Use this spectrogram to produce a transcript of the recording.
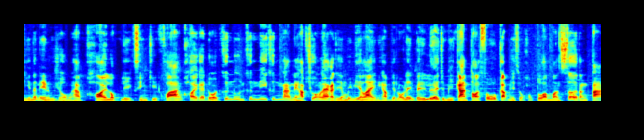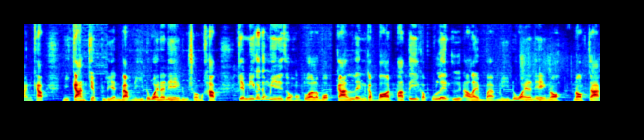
นี้นั่นเองท่านผู้ชมครับคอยหลบหลีกสิ่งกีดขวางคอยกระโดดขึ้นนู่นขึ้นนี่ขึ้นนั่นนะครับช่วงแรกอาจจะยังไม่มีอะไรนะครับเดี๋ยวเราเล่นไปเรื่อยๆจะมีการต่อสู้กับในส่วนของตัวมอนสเตอร์ต่างๆนะครับมีการเก็บเหรียญแบบนี้ด้วยนั่นเองท่านผู้ชมครับเกมนี้ก็จะมีในส่วนของตัวระบบการเล่นกับบอสปาร์ตี้กับผู้เล่นอื่นอะไรแบบนี้ด้วยนั่นเองเนาะ นอกจาก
